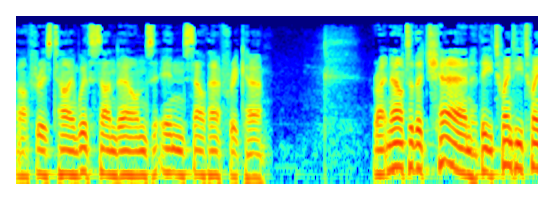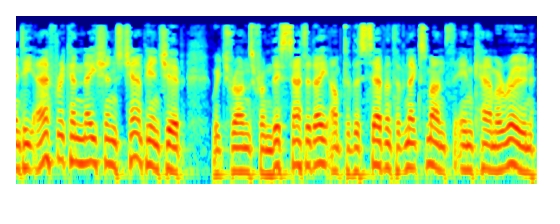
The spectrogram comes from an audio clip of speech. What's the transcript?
after his time with Sundowns in South Africa. Right now to the CHAN, the 2020 African Nations Championship, which runs from this Saturday up to the 7th of next month in Cameroon.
